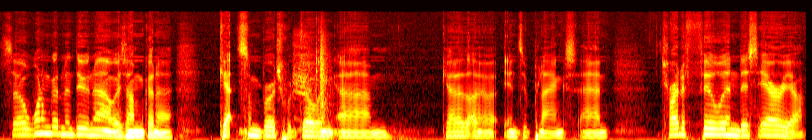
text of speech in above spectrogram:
so what I'm gonna do now is I'm gonna get some birch wood going, um, get it uh, into planks, and try to fill in this area.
